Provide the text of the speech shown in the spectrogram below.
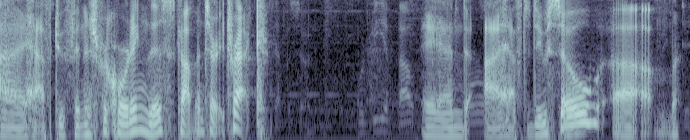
I have to finish recording this commentary track. this episode would be about And I have to do so um, did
